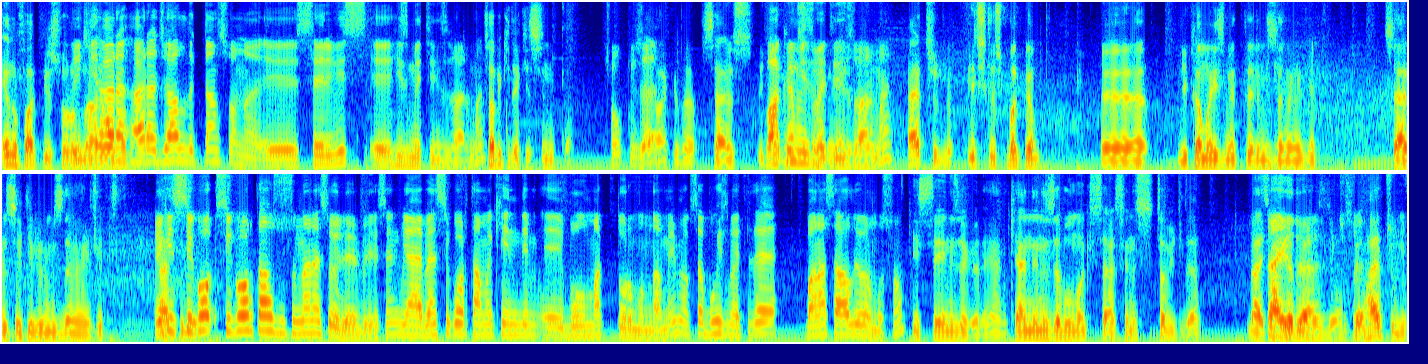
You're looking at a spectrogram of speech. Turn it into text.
en ufak bir sorun Peki dahi ara- olmadan. aracı aldıktan sonra e, servis e, hizmetiniz var mı? Tabii ki de kesinlikle. Çok güzel. Arkada servis Bakım ekibimiz de hizmetiniz var mı? Her türlü. İç dış bakım, e, yıkama hizmetlerimiz de mevcut. Servis ekibimiz de mevcut. Peki türlü. sigo- sigorta hususunda ne söyleyebilirsin? Yani ben sigortamı kendim e, bulmak durumunda mıyım yoksa bu hizmeti de bana sağlıyor musun? İsteğinize göre. Yani kendiniz de bulmak isterseniz tabii ki de. Belki Saygı duyarız diyorsun. Her türlü,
